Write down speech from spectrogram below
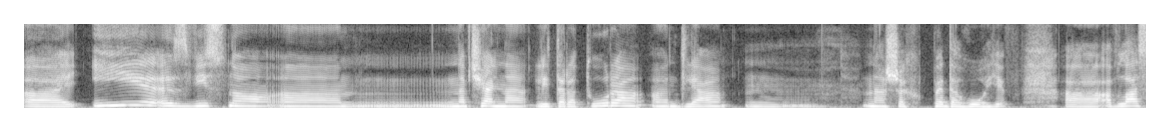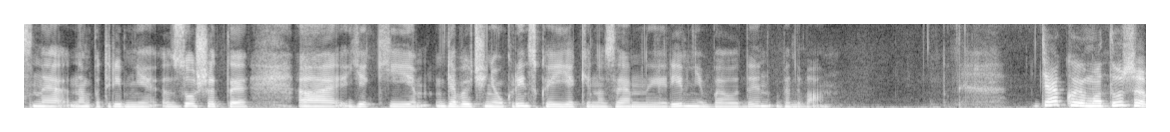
Е, І, звісно, е, навчальна література е, для. Наших педагогів. А власне, нам потрібні зошити, які для вивчення української як іноземної рівні Б1, Б2. Дякуємо дуже.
